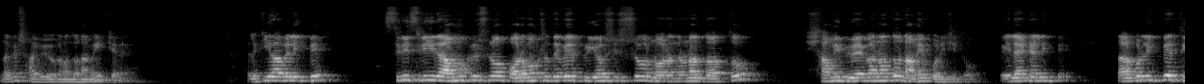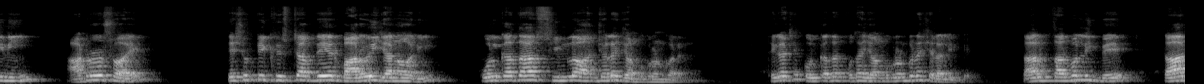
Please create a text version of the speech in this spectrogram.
ওনাকে স্বামী বিবেকানন্দ নামেই চেনে তাহলে কীভাবে লিখবে? শ্রী শ্রী রামকৃষ্ণ পরমহংসদেবের প্রিয় শিষ্য নরেন্দ্রনাথ দত্ত, স্বামী বিবেকানন্দ নামে পরিচিত। এই লাইনটা লিখবে। তারপর লিখবে তিনি, আঠারোশয় তেষট্টি খ্রিস্টাব্দের বারোই জানুয়ারি কলকাতার সিমলা অঞ্চলে জন্মগ্রহণ করেন। ঠিক আছে? কলকাতার কোথায় জন্মগ্রহণ করেন সেটা লিখবে। তার, তারপর লিখবে, তার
